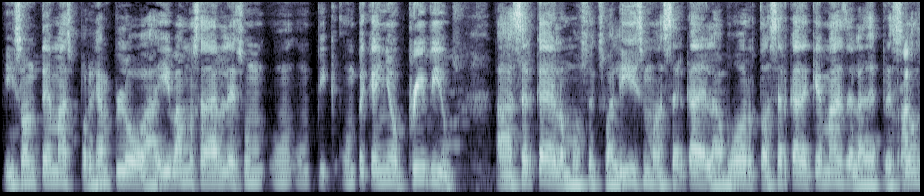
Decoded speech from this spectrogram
Y son temas, por ejemplo, ahí vamos a darles un, un, un pequeño preview acerca del homosexualismo, acerca del aborto, acerca de qué más, de la depresión.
